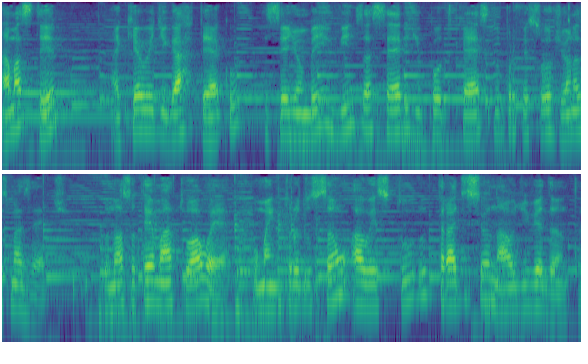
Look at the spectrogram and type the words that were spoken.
Namastê, aqui é o Edgar Teco e sejam bem-vindos à série de podcast do professor Jonas Mazetti. O nosso tema atual é Uma Introdução ao Estudo Tradicional de Vedanta.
